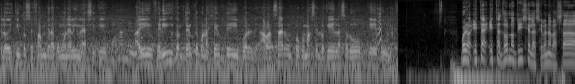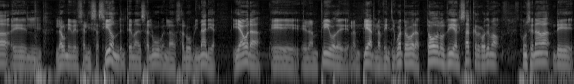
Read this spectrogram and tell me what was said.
en los distintos CEFAM de la comuna de Linares, así que ahí feliz y contento por la gente y por avanzar un poco más en lo que es la salud eh, pública. Bueno, esta, estas dos noticias, la semana pasada, la universalización del tema de salud en la salud primaria y ahora eh, el amplio de el ampliar las 24 horas todos los días, el SAR, que recordemos funcionaba de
